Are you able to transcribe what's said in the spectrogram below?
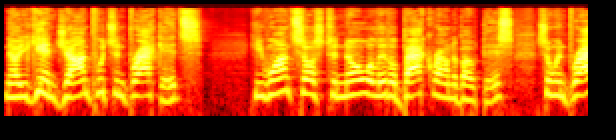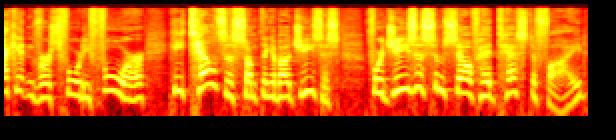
Now, again, John puts in brackets. He wants us to know a little background about this. So, in bracket in verse 44, he tells us something about Jesus. For Jesus himself had testified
